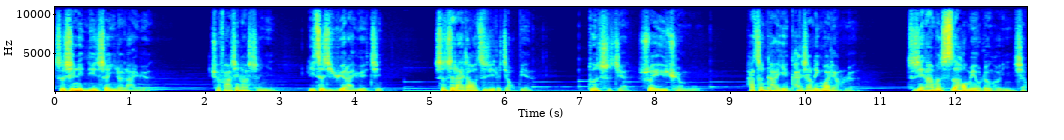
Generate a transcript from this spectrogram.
仔细聆听声音的来源，却发现那声音离自己越来越近。甚至来到了自己的脚边，顿时间睡意全无。他睁开眼看向另外两人，只见他们丝毫没有任何印象，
